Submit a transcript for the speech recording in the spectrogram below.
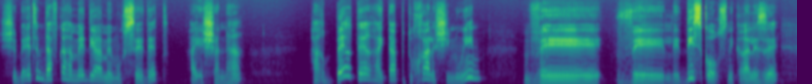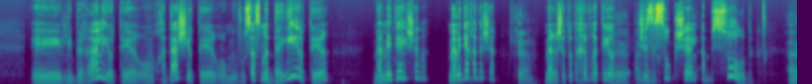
שבעצם דווקא המדיה הממוסדת, הישנה, הרבה יותר הייתה פתוחה לשינויים ו... ולדיסקורס, נקרא לזה, אה, ליברלי יותר, או חדש יותר, או מבוסס מדעי יותר, מהמדיה הישנה, מהמדיה החדשה. כן. מהרשתות החברתיות, אה, שזה אני... סוג של אבסורד. אה,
